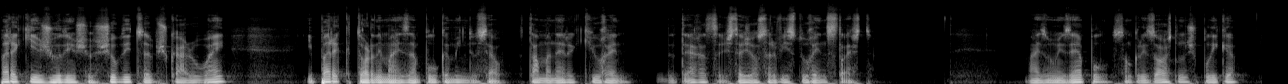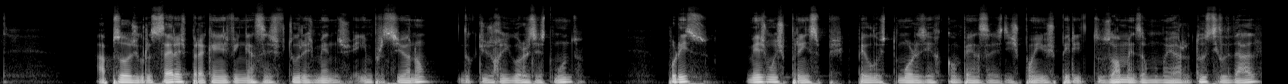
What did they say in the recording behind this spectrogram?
para que ajudem os seus súbditos a buscar o bem e para que tornem mais amplo o caminho do céu, de tal maneira que o reino da terra esteja ao serviço do reino celeste. Mais um exemplo, São Crisóstomo explica: há pessoas grosseiras para quem as vinganças futuras menos impressionam do que os rigores deste mundo. Por isso, mesmo os príncipes que pelos temores e recompensas dispõem o espírito dos homens a uma maior docilidade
